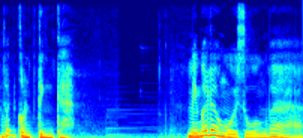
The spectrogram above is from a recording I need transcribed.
Vẫn còn tình cảm. Mình bắt đầu ngồi xuống và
